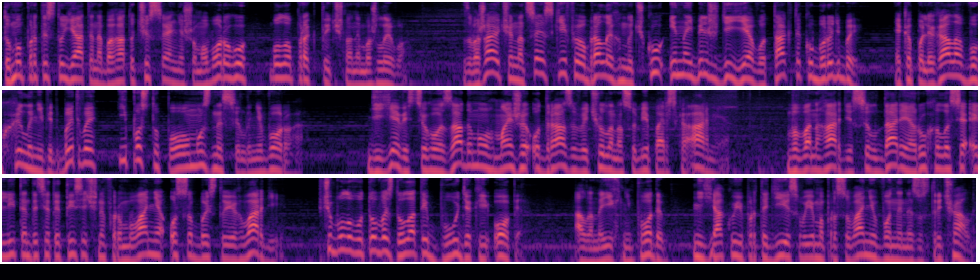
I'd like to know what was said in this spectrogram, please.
тому протистояти набагато чисельнішому ворогу було практично неможливо. Зважаючи на це, скіфи обрали гнучку і найбільш дієву тактику боротьби, яка полягала в ухиленні від битви і поступовому знесиленні ворога. Дієвість цього задуму майже одразу відчула на собі перська армія. В авангарді сил Дарія рухалося елітне десятитисячне формування особистої гвардії, що було готове здолати будь-який опір. Але на їхній подив ніякої протидії своєму просуванню вони не зустрічали.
